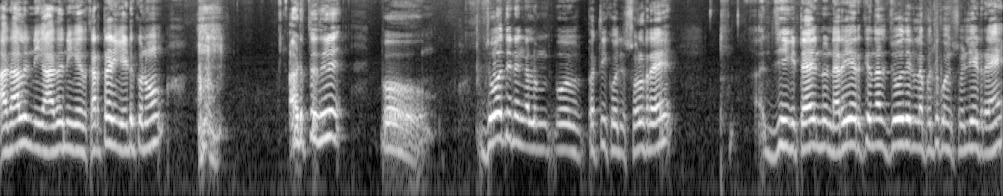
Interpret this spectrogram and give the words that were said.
அதனால் நீங்கள் அதை நீங்கள் கரெக்டாக நீங்கள் எடுக்கணும். அடுத்தது இப்போது ஜோதிடங்களும் பற்றி கொஞ்சம் சொல்கிறேன் ஜிகிட்ட இன்னும் நிறைய இருக்குது இருந்தாலும் ஜோதிடங்களை பற்றி கொஞ்சம் சொல்லிடுறேன்.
